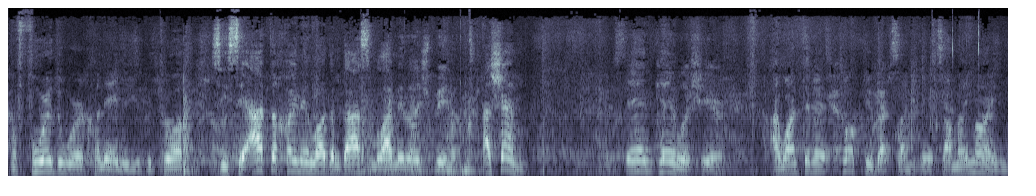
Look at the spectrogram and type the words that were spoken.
before the word chanenu. You could talk. So you say ata chanenu ladam das alishbina. Hashem, stand kalish here. I wanted to talk to you about something. It's on my mind.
